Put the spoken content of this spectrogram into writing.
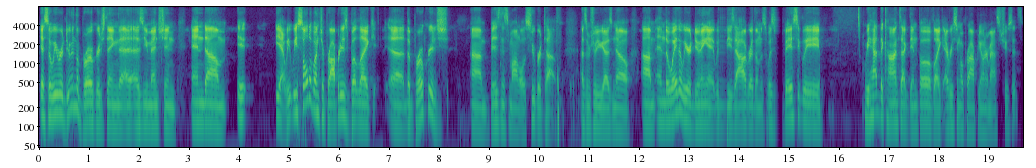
Yeah, so we were doing the brokerage thing that, as you mentioned, and um, it, yeah, we, we sold a bunch of properties, but like uh, the brokerage um, business model is super tough, as I'm sure you guys know. Um, and the way that we were doing it with these algorithms was basically we had the contact info of like every single property owner in Massachusetts.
